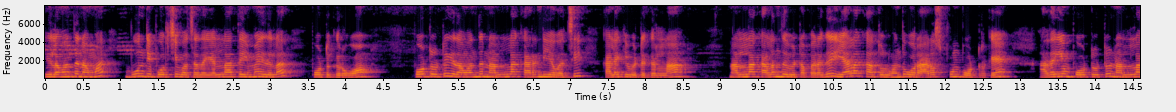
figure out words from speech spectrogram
இதில் வந்து நம்ம பூந்தி பொரிச்சு வச்சதை எல்லாத்தையுமே இதில் போட்டுக்கிருவோம். போட்டுட்டு இதை வந்து நல்லா கரண்டியை வச்சு கலக்கி விட்டுக்கிடலாம். நல்லா கலந்து விட்ட பிறகு ஏலக்காய் தூள் வந்து ஒரு அரை ஸ்பூன் போட்டிருக்கேன். அதையும் போட்டுட்டு நல்லா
